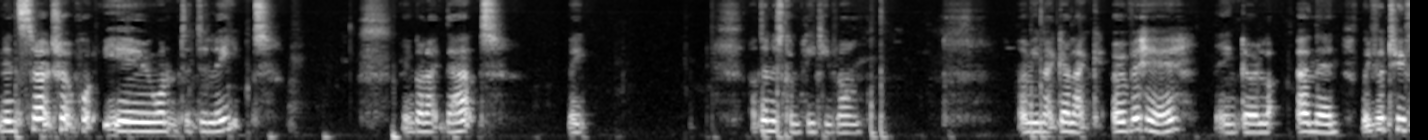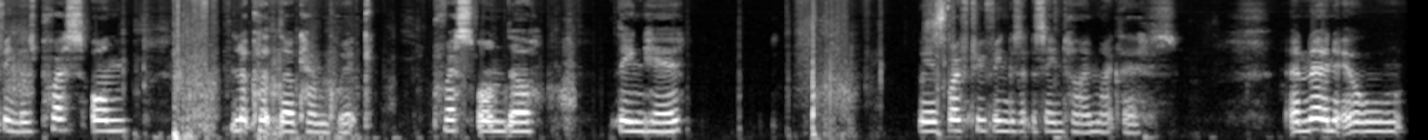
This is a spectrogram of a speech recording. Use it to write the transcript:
and then search up what you want to delete. And go like that. Wait, I've done this completely wrong. I mean, like go like over here, and go and then with your two fingers press on. Look at the cam quick. Press on the thing here with both two fingers at the same time, like this, and then it'll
